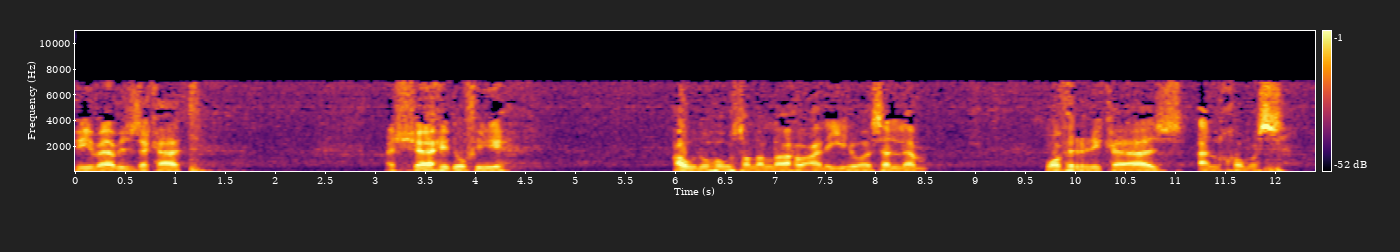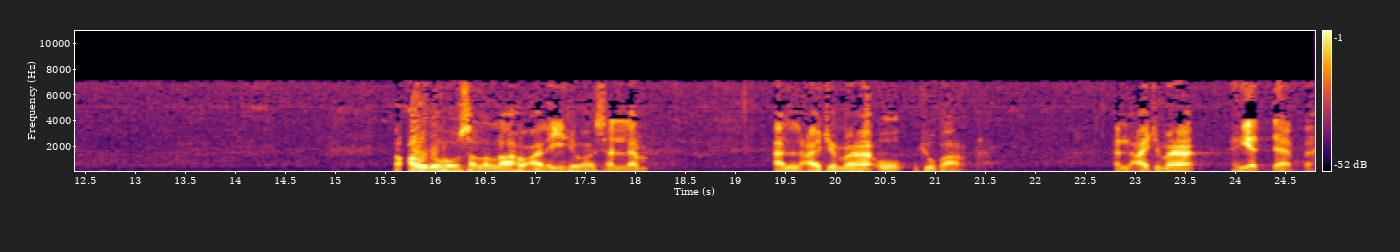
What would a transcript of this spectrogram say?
في باب الزكاة الشاهد فيه قوله صلى الله عليه وسلم وفي الركاز الخمس. فقوله صلى الله عليه وسلم العجماء جبار. العجماء هي الدابة.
